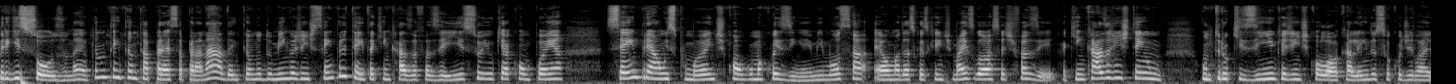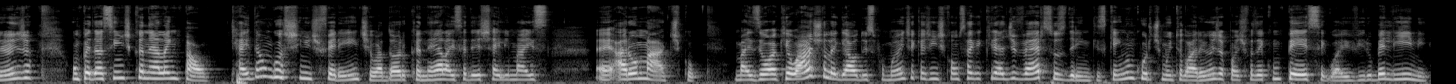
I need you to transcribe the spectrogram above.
preguiçoso, né? Porque não tem tanta pressa para nada, então no domingo a gente sempre tenta aqui em casa fazer isso e o que acompanha sempre é um espumante com alguma coisinha. E mimoça é uma das coisas que a gente mais gosta de fazer. Aqui em casa a gente tem um, um truquezinho que a gente coloca, além do suco de laranja, um pedacinho de canela em pau. Que aí dá um gostinho diferente. Eu adoro canela, aí você deixa ele mais é, aromático. Mas eu, o que eu acho legal do espumante é que a gente consegue criar diversos drinks. Quem não curte muito laranja pode fazer com pêssego, aí vira o Bellini.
